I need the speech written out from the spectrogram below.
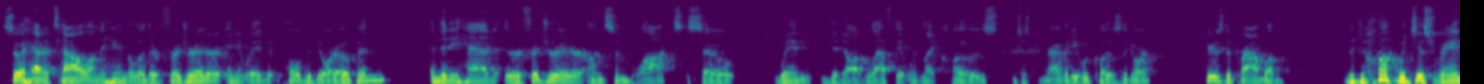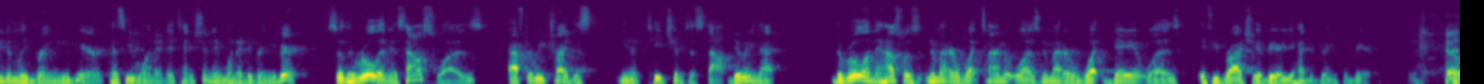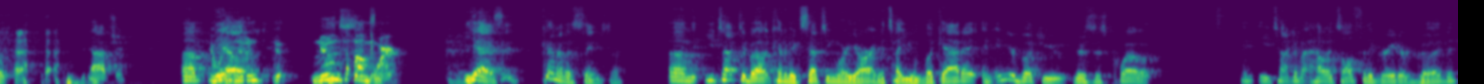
So it had a towel on the handle of the refrigerator and it would pull the door open. And then he had the refrigerator on some blocks. So when the dog left, it would like close, just gravity would close the door. Here's the problem the dog would just randomly bring you beer because he wanted attention and wanted to bring you beer. So the rule in his house was after we tried to you know teach him to stop doing that, the rule in the house was no matter what time it was, no matter what day it was, if he brought you a beer, you had to drink the beer. So adoption. Um, It was Dale- noon, noon somewhere. yes, kind of the same story. Um, you talked about kind of accepting where you are, and it's how you look at it. And in your book, you there's this quote, and you talk about how it's all for the greater good.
